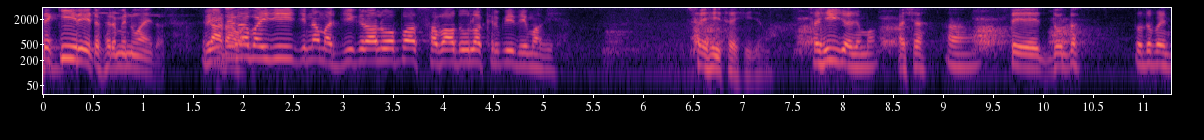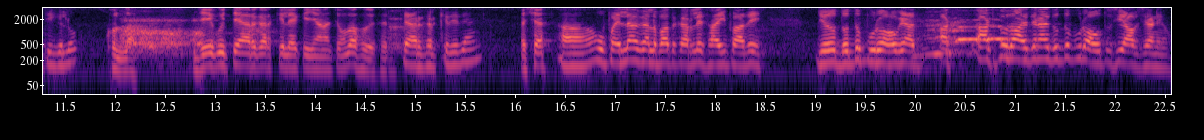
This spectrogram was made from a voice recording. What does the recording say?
ਤੇ। ਕੀ ਰੇਟ ਫਿਰ ਮੈਨੂੰ ਐਂ ਦੱਸ। ਰੇਟ ਇਹਦਾ। ਬਾਈ ਜੀ ਜਿੰਨਾ ਮਰਜ਼ੀ ਕਰਾ ਲਓ ਆਪਾਂ ਸਵਾ ਦੋ ਲੱਖ ਰੁਪਏ ਦੇਵਾਂਗੇ। ਸਹੀ ਸਹੀ ਜਮਾ। ਸਹੀ ਜਮਾ। ਅੱਛਾ। ਹਾਂ। ਤੇ ਦੁੱਧ? ਦੁੱਧ 35 ਕਿਲੋ। ਖੁੱਲਾ ਜੇ ਕੋਈ ਤਿਆਰ ਕਰਕੇ ਲੈ ਕੇ ਜਾਣਾ ਚਾਹੁੰਦਾ ਹੋਵੇ ਫਿਰ। ਤਿਆਰ ਕਰਕੇ ਦੇ ਦਿਆਂਗੇ। ਅੱਛਾ। ਹਾਂ ਉਹ ਪਹਿਲਾਂ ਗੱਲਬਾਤ ਕਰ ਲੈ ਸਾਈ ਪਾ ਦੇ। ਜਦੋਂ ਦੁੱਧ ਪੂਰਾ ਹੋ ਗਿਆ 8 8 ਤੋਂ 10 ਦਿਨਾਂ 'ਚ ਦੁੱਧ ਪੂਰਾ ਹੋ ਤੁਸੀਂ ਆਪ ਸਿਆਣੇ ਹੋ।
